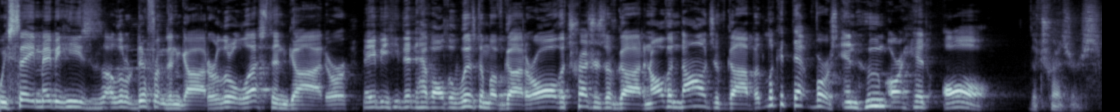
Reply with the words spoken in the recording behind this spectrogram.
we say maybe he's a little different than God or a little less than God, or maybe he didn't have all the wisdom of God or all the treasures of God and all the knowledge of God. But look at that verse in whom are hid all the treasures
